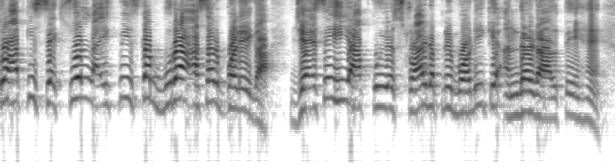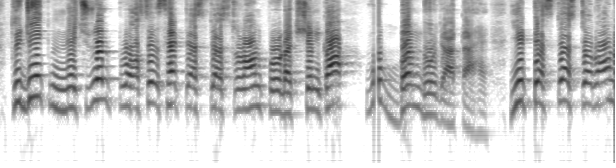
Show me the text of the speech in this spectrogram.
तो आपकी सेक्सुअल लाइफ पे इसका बुरा असर पड़ेगा। जैसे ही आप कोई एस्ट्रॉइड अपने बॉडी के अंदर डालते हैं तो जो एक नेचुरल प्रोसेस है टेस्टोस्टेरोन प्रोडक्शन का, वो बंद हो जाता है। ये टेस्टोस्टेरोन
